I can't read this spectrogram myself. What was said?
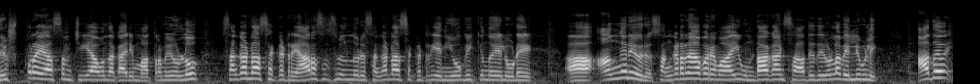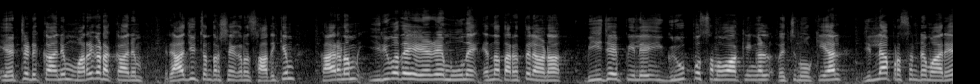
നിഷ്പ്രയാസം ചെയ്യാവുന്ന കാര്യം മാത്രമേ ഉള്ളൂ. സംഘടനാ സെക്രട്ടറി ആർ എസ് എസിൽ നിന്നൊരു സംഘടനാ സെക്രട്ടറിയെ നിയോഗിക്കുന്നതിലൂടെ അങ്ങനെ ഒരു സംഘടനാപരമായി ഉണ്ടാകാൻ സാധ്യതയുള്ള വെല്ലുവിളി. അത് ഏറ്റെടുക്കാനും മറികടക്കാനും രാജീവ് ചന്ദ്രശേഖറിന് സാധിക്കും. കാരണം ഇരുപത് ഏഴ് മൂന്ന് എന്ന തരത്തിലാണ് ബി ജെ പിയിലെ ഈ ഗ്രൂപ്പ് സമവാക്യങ്ങൾ വെച്ച് നോക്കിയാൽ ജില്ലാ പ്രസിഡന്റുമാരെ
